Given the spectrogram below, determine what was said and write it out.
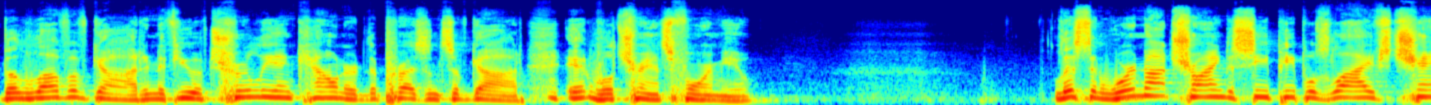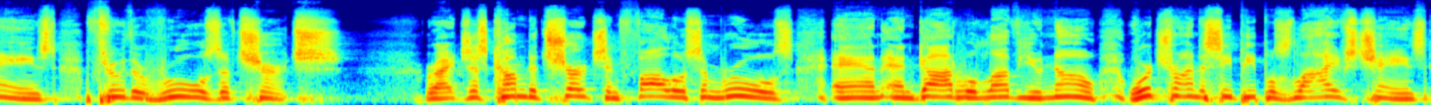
the love of God and if you have truly encountered the presence of God, it will transform you. Listen, we're not trying to see people's lives changed through the rules of church right? Just come to church and follow some rules and, and God will love you. No, we're trying to see people's lives changed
